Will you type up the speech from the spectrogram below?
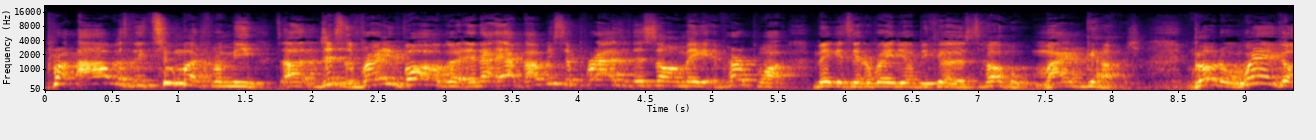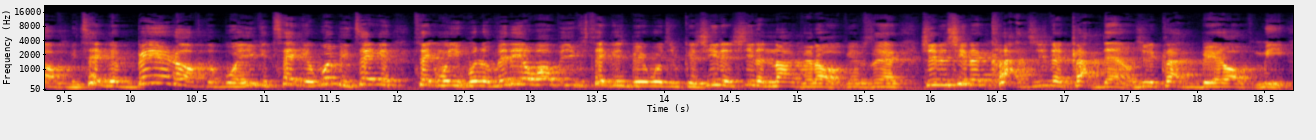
Pro- obviously too much for me. Uh, just very vulgar. And I, will be surprised if this song make it, if her part make it to the radio because, oh my gosh. Blow the wig off me. Take the beard off the boy. You can take it with me. Take it, take it when, you, when the video over, you can take this beard with you because she done, she done knocked it off. You know what I'm saying? She done, she done clapped, she done clapped down. She done clapped the beard off me.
